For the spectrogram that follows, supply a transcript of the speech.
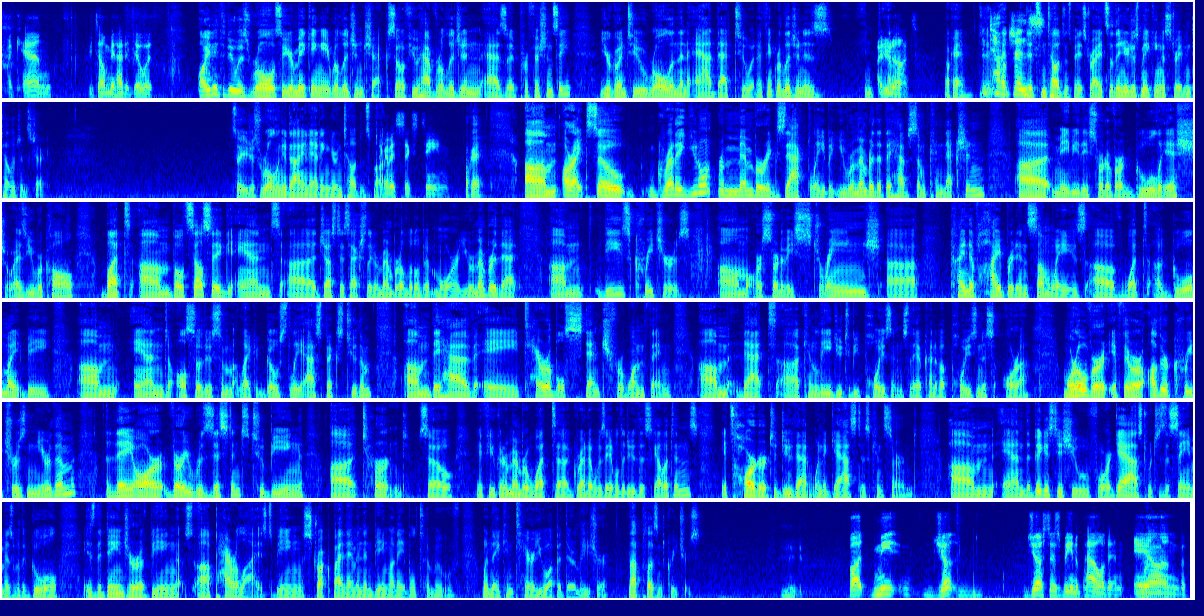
i can if you tell me how to do it All you need to do is roll. So you're making a religion check. So if you have religion as a proficiency, you're going to roll and then add that to it. I think religion is. In, i do not Okay. Intelligence. It's intelligence based, right? So then you're just making a straight intelligence check. So you're just rolling a die and adding your intelligence mod. i got a 16 Okay. Um, all right. So, Greta, you don't remember exactly, but you remember that they have some connection. Uh, maybe they sort of are ghoul-ish, or as you recall. But um, both Selsig and uh, Justice actually remember a little bit more. You remember that um, these creatures um, are sort of a strange uh, kind of hybrid in some ways of what a ghoul might be. Um, and also there's some like ghostly aspects to them. Um, they have a terrible stench for one thing um, that uh, can lead you to be poisoned. So they have kind of a poisonous aura. Moreover, if there are other creatures near them, they are very resistant to being uh, turned. So if you can remember what uh, Greta was able to do to the skeletons, it's harder to do that when a ghast is concerned. Um, and the biggest issue for a ghast, which is the same as with a ghoul, is the danger of being uh, paralyzed, being struck by them, and then being unable to move when they can tear you up at their leisure. Not pleasant creatures. but me ju- as being a paladin and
